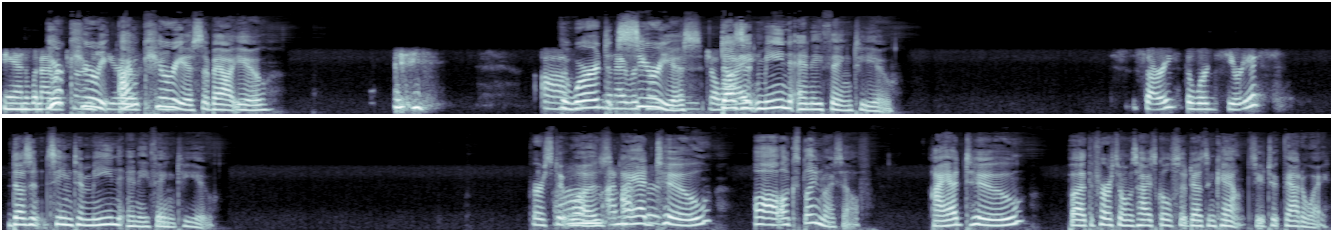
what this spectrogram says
And when I You're returned curious. here, I'm curious about you. um, the word when I returned here in serious July- doesn't mean anything to you. Sorry, the word serious. Doesn't seem to mean anything to you. First, it Um, was I had sure. two. Well, I'll explain myself. I had two, but the first one was high school, so it doesn't count. So you took that away.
